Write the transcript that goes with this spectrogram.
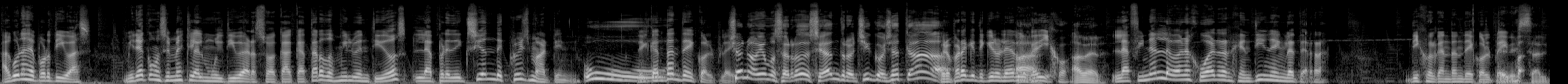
Algunas deportivas. Mirá cómo se mezcla el multiverso acá. Qatar 2022, la predicción de Chris Martin, Uh, del cantante de Coldplay. Ya no habíamos cerrado ese antro, chicos, ya está. Pero para que te quiero leer lo Ah, que dijo. a ver. La final la van a jugar Argentina e Inglaterra. Dijo el cantante de Coldplay. Al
